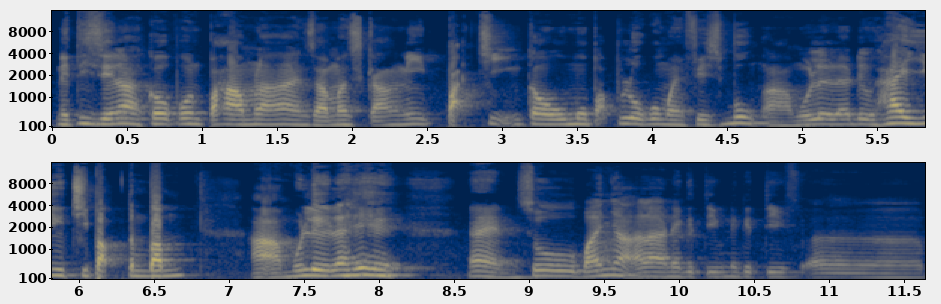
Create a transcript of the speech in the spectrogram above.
Netizen lah. Kau pun faham lah kan Zaman sekarang ni Pakcik kau umur 40 pun main Facebook. Ah, Mulalah dia Hai you cipak tembam. Ah, Mulalah dia. Kan? So banyak lah negatif-negatif uh,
